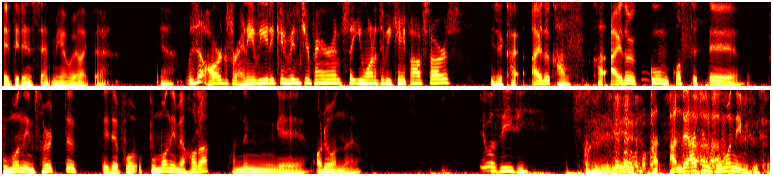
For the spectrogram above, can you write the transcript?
if they didn't send me away like that. Yeah. Was it hard for any of you to convince your parents that you wanted to be K-pop stars? 이제 가, 아이돌 가수 가, 아이돌 꿈 꿨을 때 부모님 설득 이제 부, 부모님의 허락 받는 게 어려웠나요? It was easy. 예, 반- 반대하시는 부모님 있으시,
